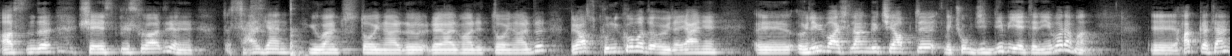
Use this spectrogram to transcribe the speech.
aslında şey esprisi vardır yani Sergen Juventus'ta oynardı, Real Madrid'de oynardı. Biraz Kurnikova da öyle. Yani e, öyle bir başlangıç yaptı ve çok ciddi bir yeteneği var ama e, hakikaten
